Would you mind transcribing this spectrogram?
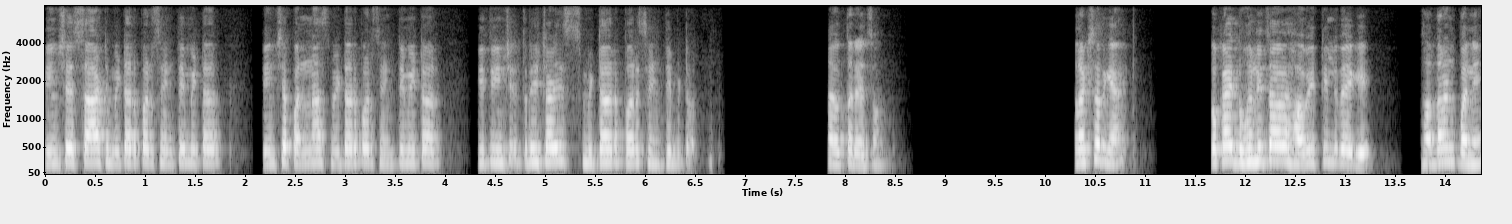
तीनशे साठ मीटर पर सेंटीमीटर तीनशे पन्नास मीटर पर सेंटीमीटर की तीनशे त्रेचाळीस मीटर पर सेंटीमीटर. काय उत्तर याचं लक्षात घ्या. तो काय ध्वनीचा हवेतील वेग आहे साधारणपणे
